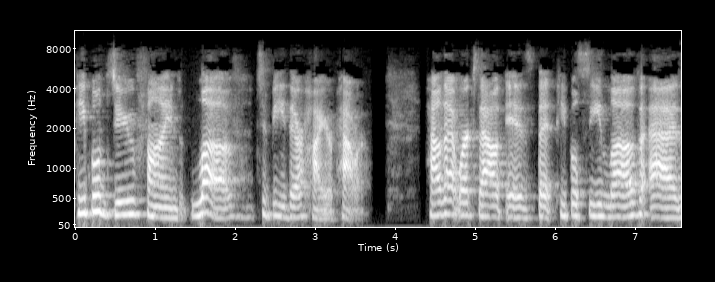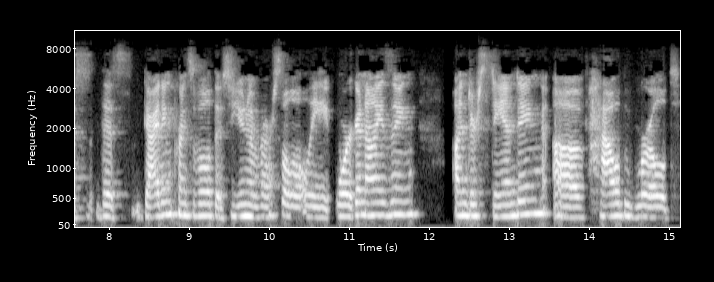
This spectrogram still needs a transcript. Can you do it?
people do find love to be their higher power. How that works out is that people see love as this guiding principle, this universally organizing understanding of how the world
